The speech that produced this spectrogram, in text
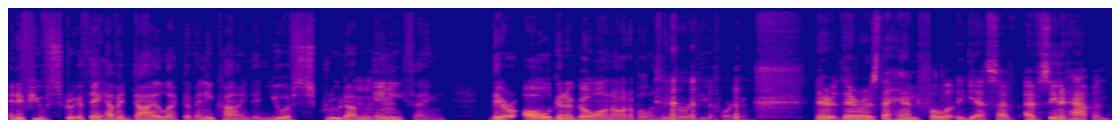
and if you've screwed, if they have a dialect of any kind and you have screwed up Mhm. anything, they're all gonna go on Audible and leave a review for you. There there is the handful. Yes, I've I've seen it happen.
